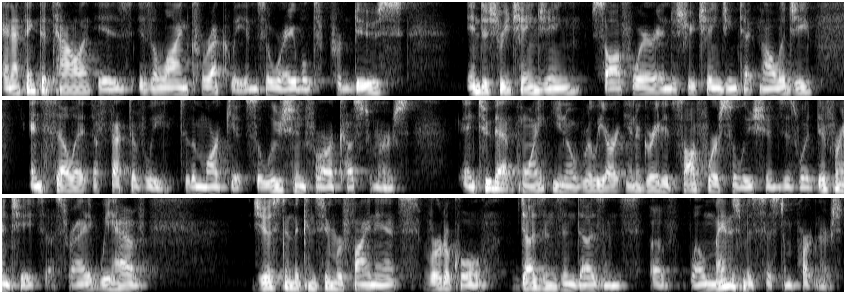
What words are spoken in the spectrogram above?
And I think the talent is is aligned correctly. And so we're able to produce industry changing software, industry changing technology, and sell it effectively to the market, solution for our customers. And to that point, you know, really our integrated software solutions is what differentiates us, right? We have just in the consumer finance vertical dozens and dozens of loan management system partners.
